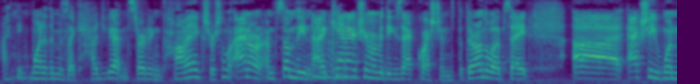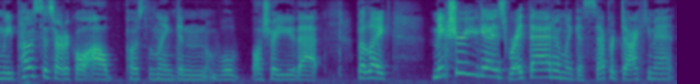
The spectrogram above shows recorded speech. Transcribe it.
I think one of them is like how'd you get started in comics or something. I don't I'm something I can't actually remember the exact questions, but they're on the website. Uh, actually, when we post this article, I'll post the link and we'll I'll show you that. But like make sure you guys write that in like a separate document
